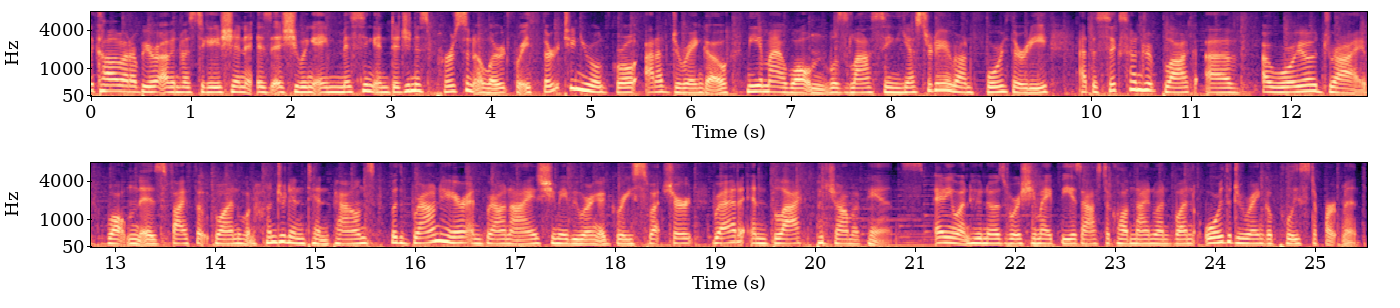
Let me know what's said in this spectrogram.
The Colorado Bureau of Investigation is issuing a missing Indigenous person alert for a 13-year-old girl out of Durango. Nehemiah Walton was last seen yesterday around 4:30 at the 600 block of Arroyo Drive. Walton is 5 foot 1, 110 pounds, with brown hair and brown eyes. She may be wearing a gray sweatshirt, red and black pajama pants. Anyone who knows where she might be is asked to call 911 or the Durango Police Department.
